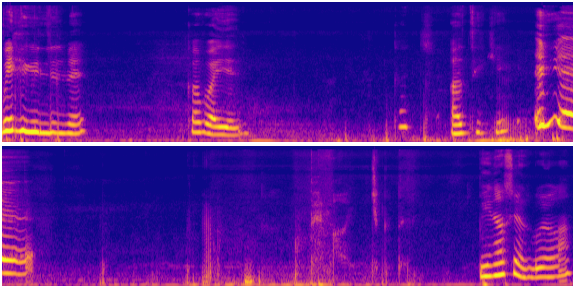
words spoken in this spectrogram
beni güldürme. Kafayı yedim. Kaç? Altı iki. Ege. Ay, çıktı. Bir nasıl yazılıyor lan?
